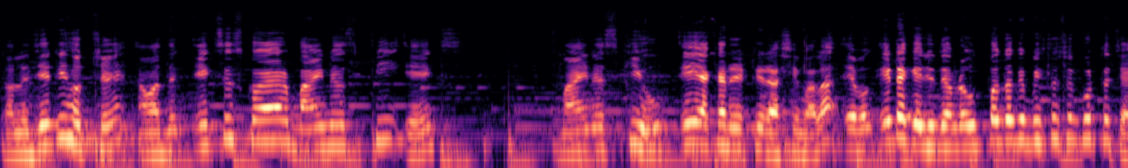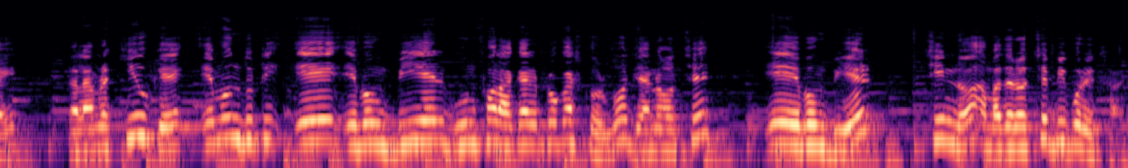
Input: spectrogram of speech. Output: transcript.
তাহলে যেটি হচ্ছে আমাদের x square minus p x minus q এই আকারের একটি রাশিমালা এবং এটাকে যদি আমরা উৎপাদকে বিশ্লেষণ করতে চাই, তাহলে আমরা কিউকে এমন দুটি এ এবং বি এর গুণফল আকারে প্রকাশ করব যেন হচ্ছে এ এবং বি এর চিহ্ন আমাদের হচ্ছে বিপরীত হয়।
